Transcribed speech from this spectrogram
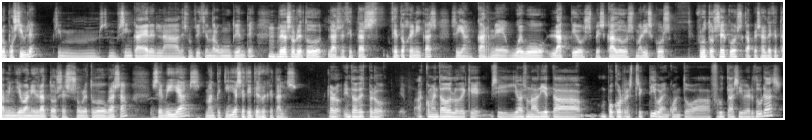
lo posible, sin, caer en la desnutrición de algún nutriente, pero sobre todo las recetas cetogénicas serían carne, huevo, lácteos, pescados, mariscos, frutos secos, que a pesar de que también llevan hidratos, es sobre todo grasa, semillas, mantequillas y aceites vegetales. Claro, entonces, pero has comentado lo de que si llevas una dieta un poco restrictiva en cuanto a frutas y verduras,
